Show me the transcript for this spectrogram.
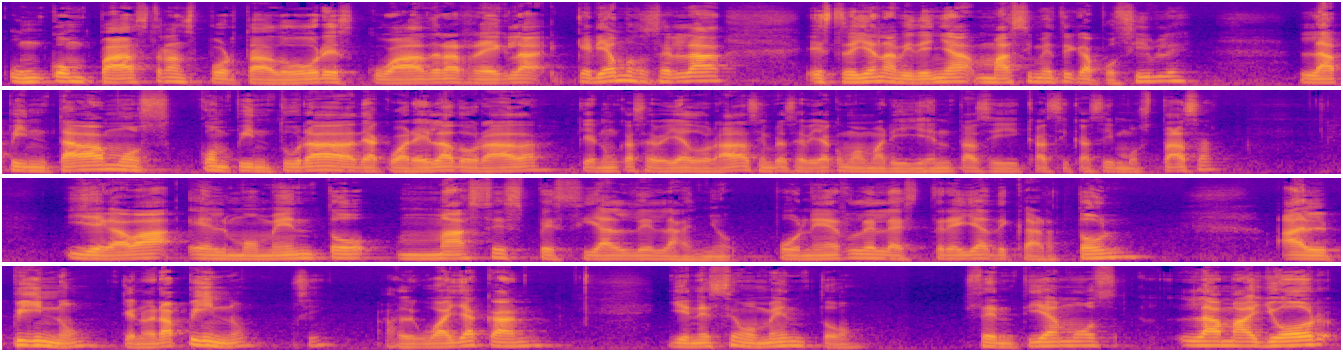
un compás transportador, escuadra, regla. Queríamos hacer la estrella navideña más simétrica posible. La pintábamos con pintura de acuarela dorada, que nunca se veía dorada, siempre se veía como amarillenta, así casi casi mostaza. Y llegaba el momento más especial del año, ponerle la estrella de cartón al pino, que no era pino, ¿sí? al guayacán, y en ese momento sentíamos la mayor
